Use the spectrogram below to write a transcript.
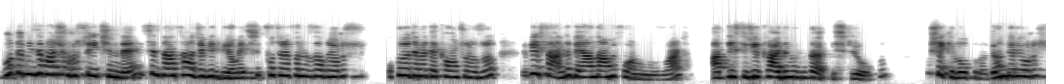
Burada vize başvurusu içinde sizden sadece bir biyometrik fotoğrafınızı alıyoruz. Okul ödeme dekontunuzu ve bir tane de beyanname formumuz var. Adli sicil kaydınızı da istiyor okul. Bu şekilde okula gönderiyoruz.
